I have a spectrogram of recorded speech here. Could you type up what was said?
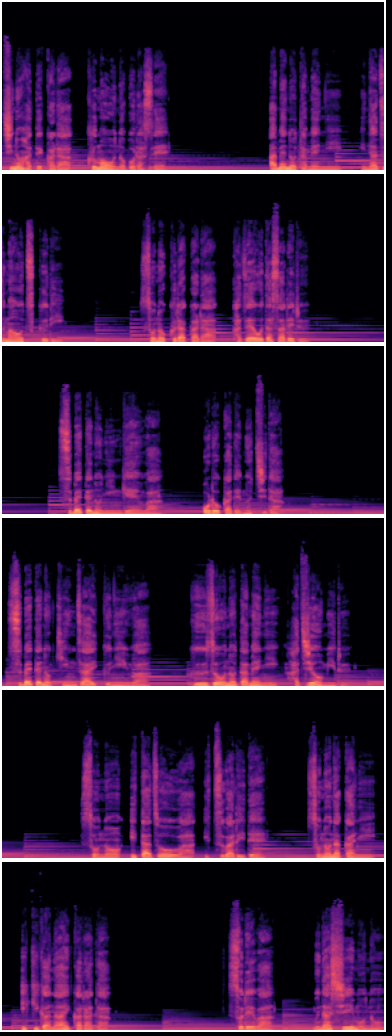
地の果てから雲を昇らせ雨のために稲妻を作りその蔵から風を出される。すべての人間は愚かで無知だ。すべての近在苦人は偶像のために恥を見る。そのいた像は偽りでその中に息がないからだ。それは虚しいもの。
